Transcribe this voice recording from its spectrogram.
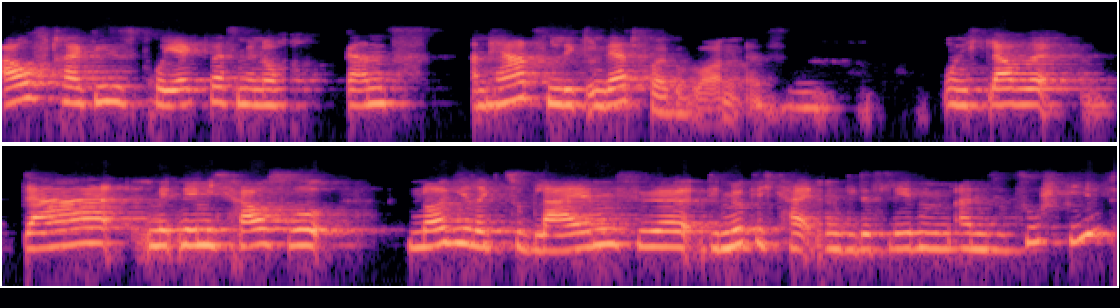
Auftrag, dieses Projekt, was mir noch ganz am Herzen liegt und wertvoll geworden ist. Mhm. Und ich glaube, damit nehme ich raus, so neugierig zu bleiben für die Möglichkeiten, die das Leben einem so zuspielt.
